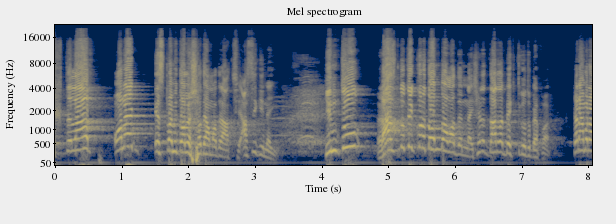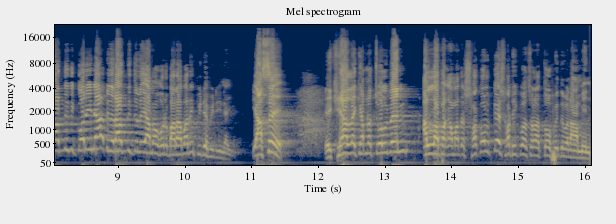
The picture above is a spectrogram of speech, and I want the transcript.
এখতলাফ অনেক ইসলামী দলের সাথে আমাদের আছে আছে কি নাই? কিন্তু রাজনৈতিক কোনো দ্বন্দ্ব আমাদের নাই, সেটা দাদা ব্যক্তিগত ব্যাপার। কারণ আমরা রাজনীতি করি না রাজনীতি লই আমার কোনো বাড়াবাড়ি, পিঠাপিঠি নাই। কি আছে? এই খেয়াল রেখে আমরা চলবেন, আল্লাহ পাক আমাদের সকলকে সঠিকভাবে চলার তৌফিক দেবেন, আমিন।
